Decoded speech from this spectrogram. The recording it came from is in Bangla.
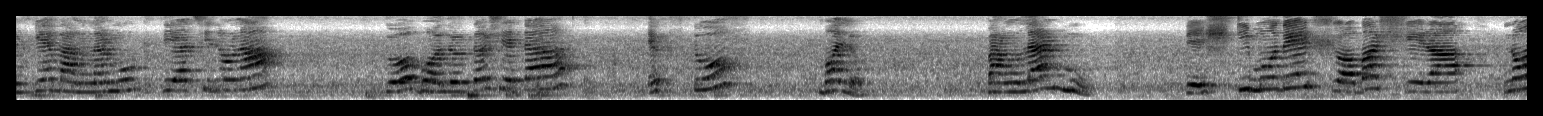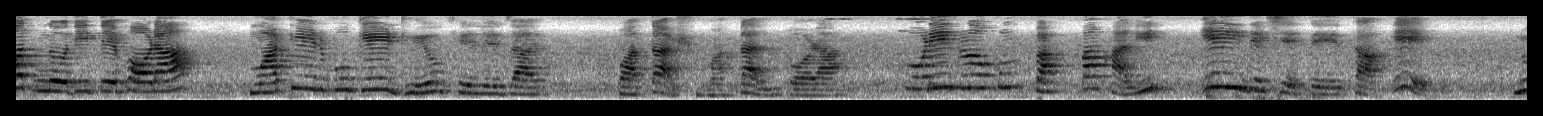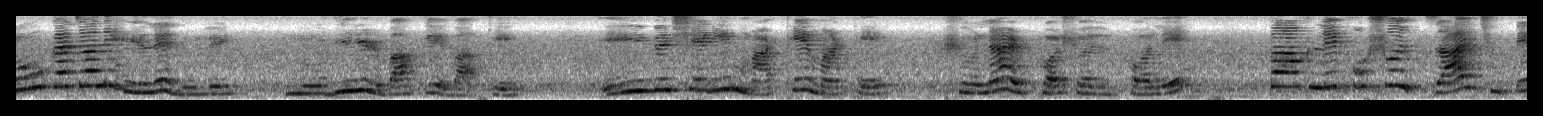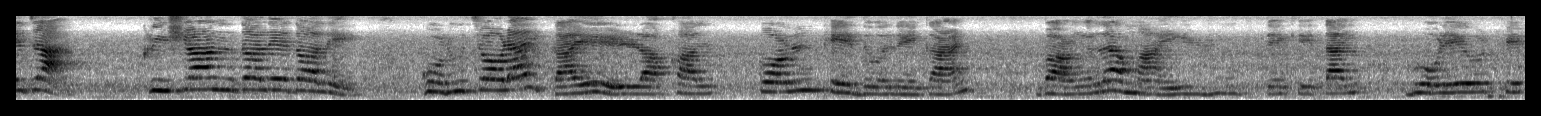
কালকে বাংলার মুখ দিয়েছিল না? তো বলো তো সেটা একটু বলো। বাংলার মুখ, দেশটি মোদের সবার সেরা, নদ নদীতে ভরা মাটির বুকে ঢেউ খেলে যায়, বাতাস মাতাল করা হরেক রকম পাপ্পা খালি এই দেশেতে থাকে হেলে দুলে নদীর বাঁকে বাঁকে। এই দেশেরই মাঠে মাঠে সোনার ফসল ফলে, পাকলে ফসল যায়, ছুটে যায়। কৃষাণ দলে দলে গরু চড়াই গায়ের রাখাল, কণ্ঠে দোলে গান। বাংলা মায়ের রূপ দেখে তাই ভরে ওঠে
